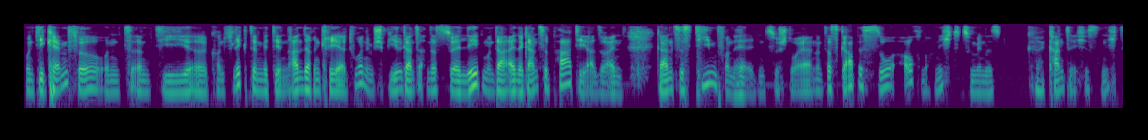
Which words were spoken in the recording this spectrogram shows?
und die Kämpfe und ähm, die äh, Konflikte mit den anderen Kreaturen im Spiel ganz anders zu erleben und da eine ganze Party, also ein ganzes Team von Helden zu steuern. Und das gab es so auch noch nicht, zumindest kannte ich es nicht.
